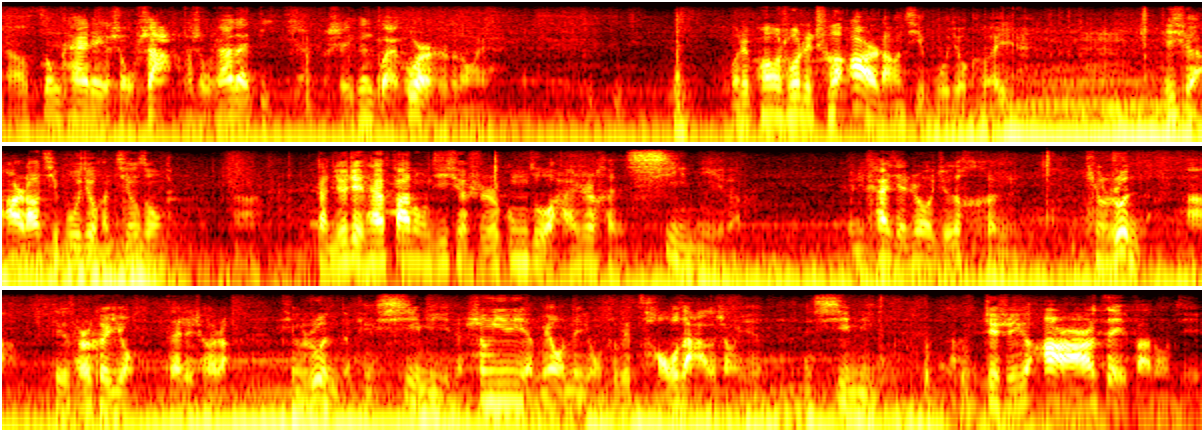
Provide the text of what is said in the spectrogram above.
然后松开这个手刹，它手刹在底下，是一根拐棍似的东西。我这朋友说这车二档起步就可以，嗯，的确二档起步就很轻松啊。感觉这台发动机确实工作还是很细腻的，你开起来之后觉得很挺润的啊，这个词儿可以用在这车上，挺润的，挺细密的，声音也没有那种特别嘈杂的声音，很细密。这是一个 2RZ 发动机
